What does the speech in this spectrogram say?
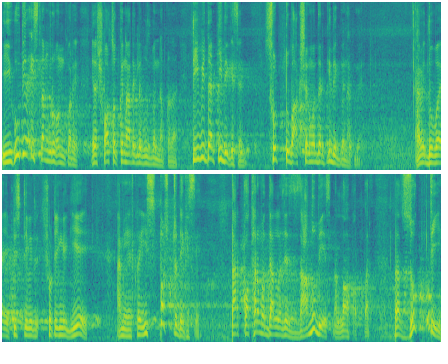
ইহুদিরা ইসলাম গ্রহণ করে। এটা স্বচক্ষে না দেখলে বুঝবেন না আপনারা। টিভিতে আর কি দেখেছেন? ছোট্ট বাক্সের মধ্যে আর কি দেখবেন আপনি? আমি দুবাই পিস টিভির শুটিংয়ে গিয়ে আমি একটা স্পষ্ট দেখেছি। তার কথার মধ্যে আল্লাহ যে জাদু দিয়েছেন, আল্লাহ আকবার। যুক্তি।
